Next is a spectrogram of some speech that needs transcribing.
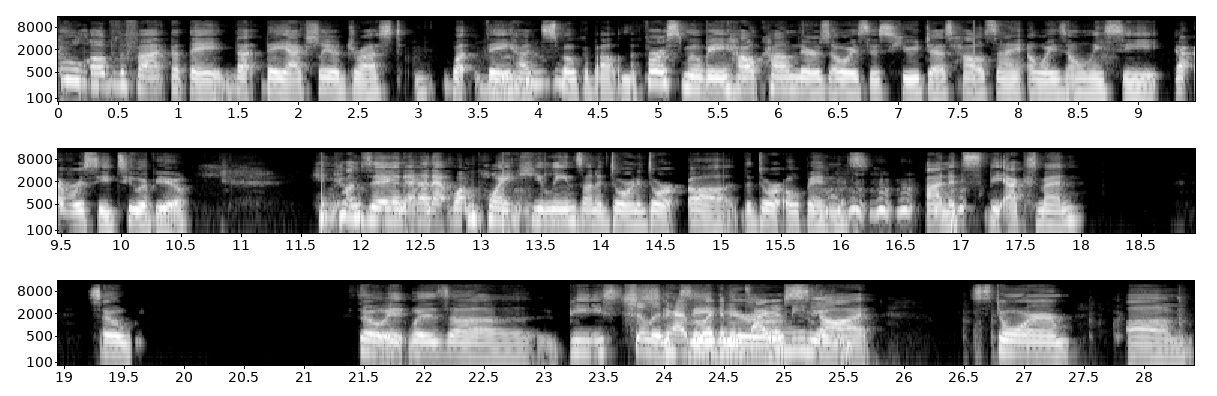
do love the fact that they that they actually addressed what they had spoke about in the first movie. How come there's always this huge ass house and I always only see ever see two of you? He comes in and at one point he leans on a door and a door uh the door opens and it's the x-men. So so it was uh beast chilling having like an entire meeting scott storm um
